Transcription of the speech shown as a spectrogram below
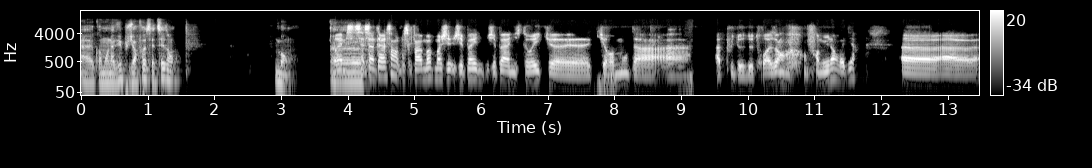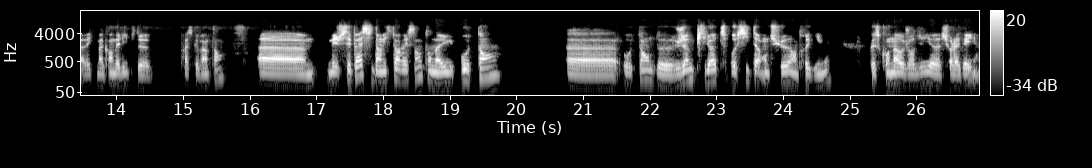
Euh, comme on l'a vu plusieurs fois cette saison. Bon. Ouais, mais c'est intéressant parce que enfin, moi, moi, j'ai pas, j'ai pas un historique euh, qui remonte à, à, à plus de, de trois ans en Formule 1, on va dire, avec ma grande ellipse de presque 20 ans. Euh, mais je sais pas si dans l'histoire récente, on a eu autant, euh, autant de jeunes pilotes aussi talentueux entre guillemets que ce qu'on a aujourd'hui euh, sur la grille.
